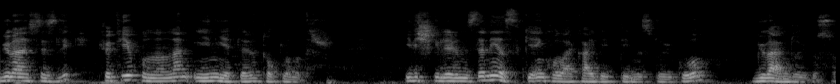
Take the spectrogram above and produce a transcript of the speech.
Güvensizlik, kötüye kullanılan iyi niyetlerin toplamıdır. İlişkilerimizde ne yazık ki en kolay kaybettiğimiz duygu güven duygusu.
